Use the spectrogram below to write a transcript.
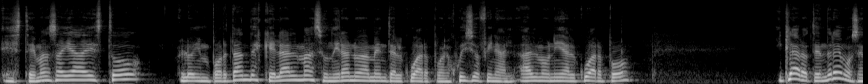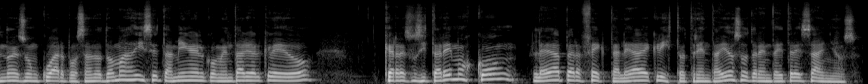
este, más allá de esto, lo importante es que el alma se unirá nuevamente al cuerpo, en el juicio final, alma unida al cuerpo. Y claro, tendremos entonces un cuerpo. Santo Tomás dice también en el comentario al credo que resucitaremos con la edad perfecta, la edad de Cristo, 32 o 33 años.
